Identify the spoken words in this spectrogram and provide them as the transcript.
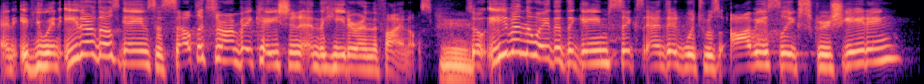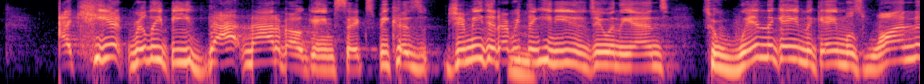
and if you win either of those games, the Celtics are on vacation and the Heat are in the finals. Hmm. So even the way that the game six ended, which was obviously excruciating, I can't really be that mad about game six because Jimmy did everything hmm. he needed to do in the end to win the game. The game was won,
